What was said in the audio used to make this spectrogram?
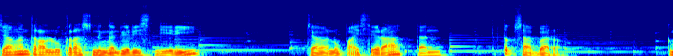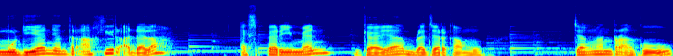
Jangan terlalu keras dengan diri sendiri. Jangan lupa istirahat dan tetap sabar. Kemudian yang terakhir adalah eksperimen gaya belajar kamu. Jangan ragu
